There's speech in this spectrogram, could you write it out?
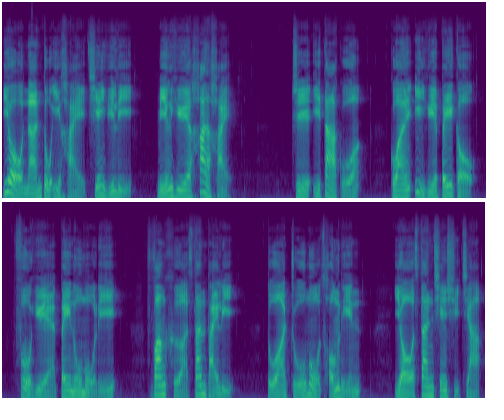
又南渡一海千余里，名曰瀚海。至一大国，官亦曰卑狗，父曰卑奴母离，方可三百里，多竹木丛林，有三千许家，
